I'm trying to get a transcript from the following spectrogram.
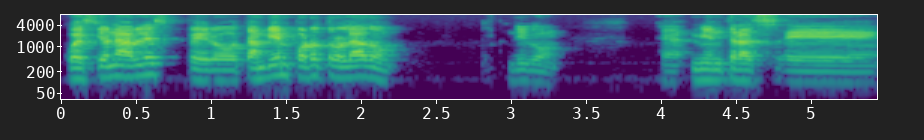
cuestionables, pero también por otro lado, digo, eh, mientras eh,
